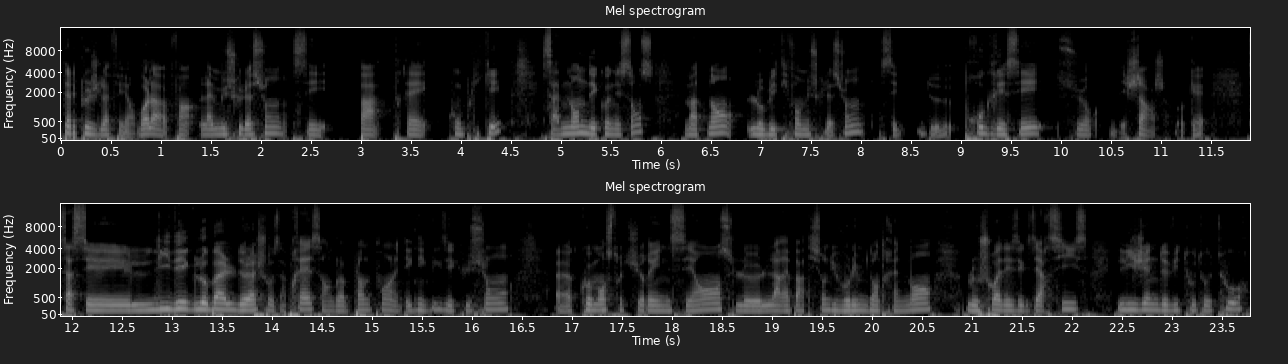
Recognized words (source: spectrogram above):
telle que je la fais. Voilà, enfin, la musculation, c'est pas très compliqué. Ça demande des connaissances. Maintenant, l'objectif en musculation, c'est de progresser sur des charges. Ok, ça c'est l'idée globale de la chose. Après, ça englobe plein de points, les techniques d'exécution, euh, comment structurer une séance, la répartition du volume d'entraînement, le choix des exercices, l'hygiène de vie tout autour.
